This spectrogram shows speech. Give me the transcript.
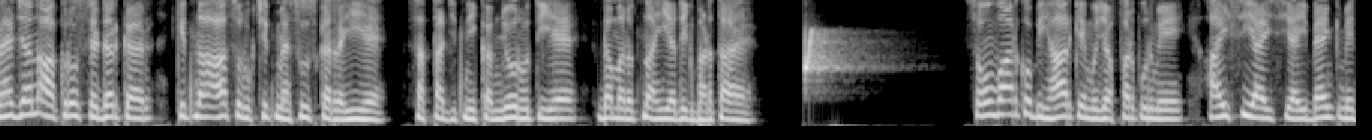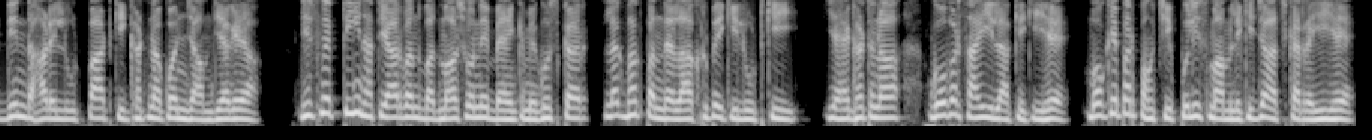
वह जन आक्रोश से डरकर कितना असुरक्षित महसूस कर रही है। सत्ता जितनी कमज़ोर होती है, दमन उतना ही अधिक बढ़ता है। सोमवार को बिहार के मुजफ्फरपुर में आईसीआईसीआई बैंक में दिन दहाड़े लूटपाट की घटना को अंजाम दिया गया, जिसमें तीन हथियारबंद बदमाशों ने बैंक में घुसकर लगभग पंद्रह लाख रुपए की लूट की। यह घटना गोबरसाही इलाके की है। मौके पर पहुँची पुलिस मामले की जाँच कर रही है।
